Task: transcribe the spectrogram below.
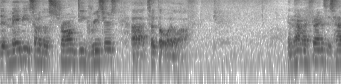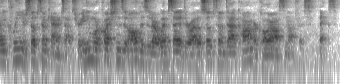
that maybe some of those strong degreasers uh, took the oil off. And that, my friends, is how you clean your soapstone countertops. For any more questions at all, visit our website at DoradoSoapstone.com or call our Austin office. Thanks.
